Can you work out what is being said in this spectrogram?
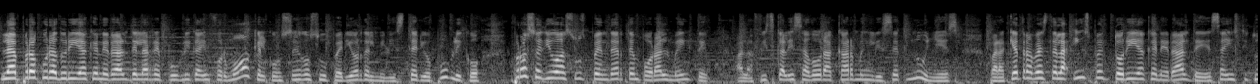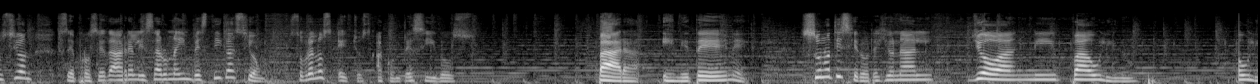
La Procuraduría General de la República informó que el Consejo Superior del Ministerio Público procedió a suspender temporalmente a la fiscalizadora Carmen Lisset Núñez para que a través de la Inspectoría General de esa institución se proceda a realizar una investigación sobre los hechos acontecidos. Para NTN, su noticiero regional, Joanny Paulino. Paulino.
